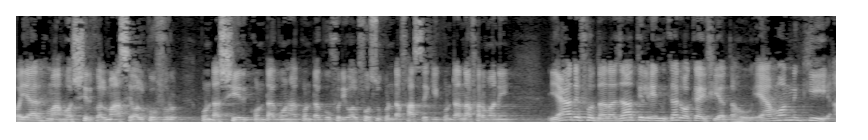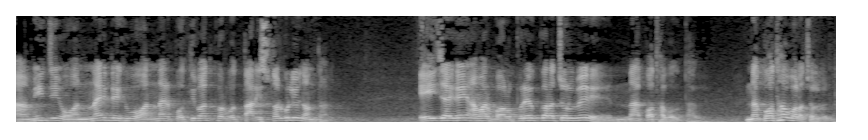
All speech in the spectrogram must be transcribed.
ওয়ার মাহ শির কল মাসে অল কুফুর। কোনটা শির, কোনটা গোনা কোনটা কুফুরি অল ফসু কোনটা ফাঁসে কি কোনটা না নাফারমানি? এমন কি আমি যে অন্যায় দেখব, অন্যায়ের প্রতিবাদ করব, তার স্তরগুলিও জানতে হবে। এই জায়গায় আমার বল প্রয়োগ করা চলবে, না কথা বলতে হবে। না কথাও বলা চলবে না।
